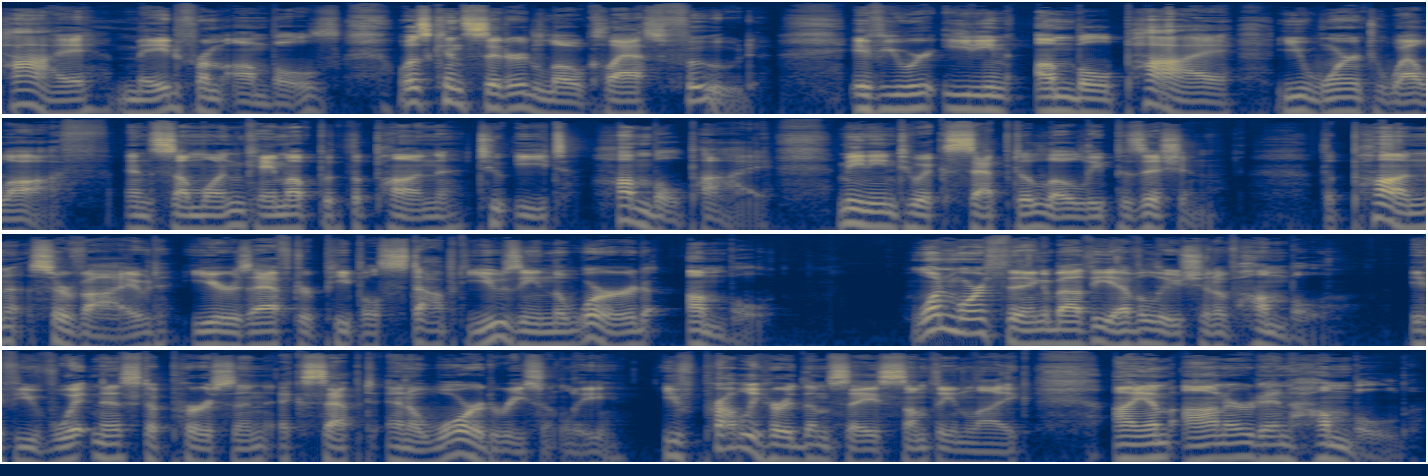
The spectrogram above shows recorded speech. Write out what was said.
pie made from umbles was considered low class food. If you were eating umble pie, you weren't well off, and someone came up with the pun to eat humble pie, meaning to accept a lowly position. The pun survived years after people stopped using the word umble. One more thing about the evolution of humble. If you've witnessed a person accept an award recently, you've probably heard them say something like, I am honored and humbled,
